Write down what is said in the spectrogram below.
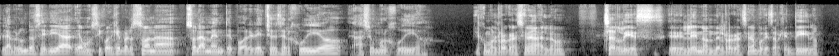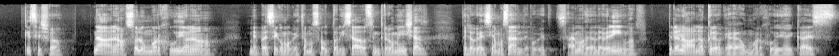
la pregunta sería, digamos, si cualquier persona solamente por el hecho de ser judío hace humor judío. Es como el rock nacional, ¿no? Charlie es, es Lennon del rock nacional porque es argentino. ¿Qué sé yo? No, no, solo humor judío no. Me parece como que estamos autorizados, entre comillas, es lo que decíamos antes, porque sabemos de dónde venimos. Pero no, no creo que haga humor judío. Y cada vez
